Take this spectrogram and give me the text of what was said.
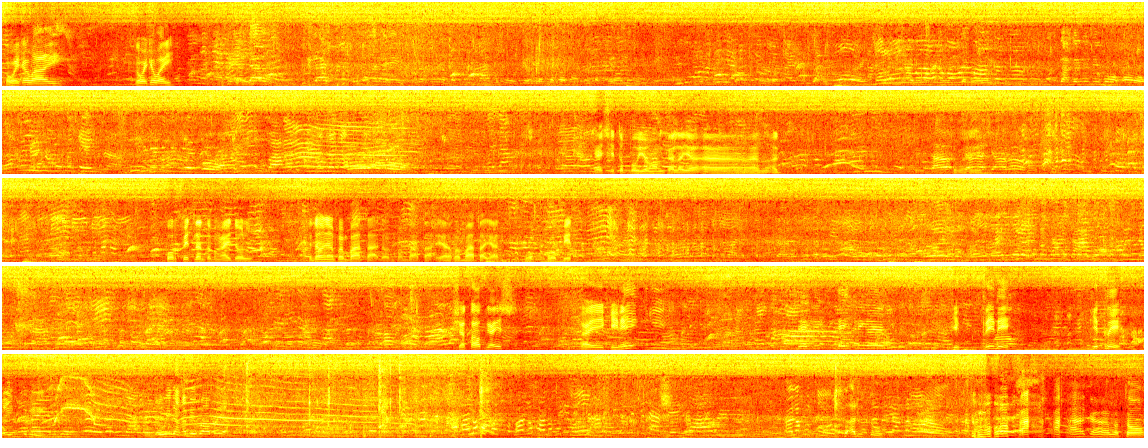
Kaway, kaway. Kaway, kaway. Marunong naman ako ng mga mga ganyan. Gaganunin mo, oo. Bakit yun ang Guys, ito po yung kalayaan. Ag ito ba yun? Forfeit lang to mga idol. Ito yung pambata doon, pambata. Yan, pambata yan. For- Forfeit. Shout out guys. Kay Kini. Day, day 3 ngayon. Git 3D. Git 3. Day 3. Uwi na kami babaya. Akala ko, ano kala ko to? Akala ko to. Ano to? Tomorrow. Kamo to.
